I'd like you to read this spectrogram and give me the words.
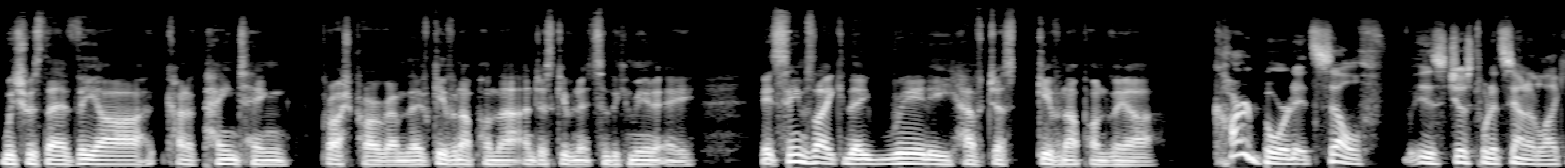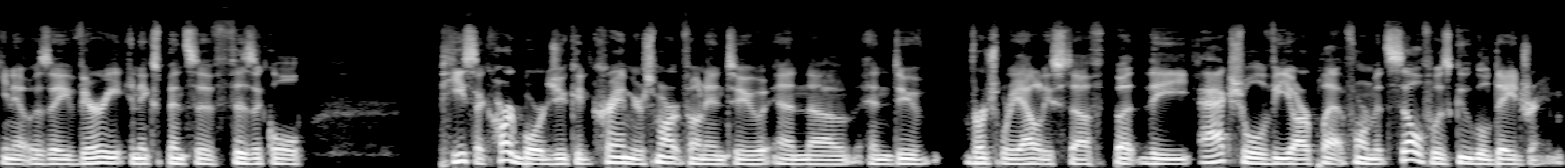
which was their VR kind of painting brush program. They've given up on that and just given it to the community. It seems like they really have just given up on VR. Cardboard itself is just what it sounded like. You know, it was a very inexpensive physical piece of cardboard you could cram your smartphone into and uh, and do virtual reality stuff. But the actual VR platform itself was Google Daydream,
